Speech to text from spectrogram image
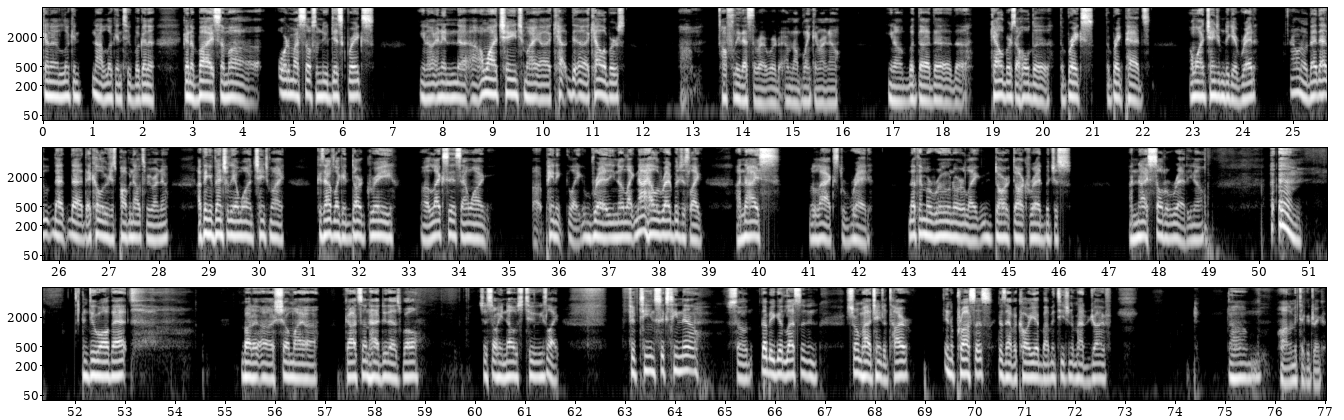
gonna look in not look into but gonna gonna buy some uh order myself some new disc brakes you know and then uh, i want to change my uh, cal- uh, calibers um hopefully that's the right word. I'm not blinking right now. You know but the the the calibers that hold the the brakes the brake pads i want to change them to get red. I don't know that that that that that color is just popping out to me right now. I think eventually i want to change my because i have like a dark gray uh, lexus i want uh, paint it like red you know like not hella red but just like a nice relaxed red nothing maroon or like dark dark red but just a nice subtle red, you know. and do all that. About to uh, show my uh, godson how to do that as well. Just so he knows too. He's like 15, 16 now. So that'd be a good lesson and show him how to change a tire in the process. He doesn't have a car yet, but I've been teaching him how to drive. Um, hold on, let me take a drink.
